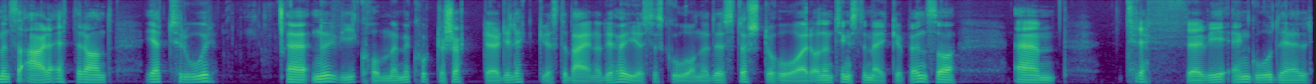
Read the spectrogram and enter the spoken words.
Men så er det et eller annet Jeg tror når vi kommer med korte skjørter, de lekreste beina, de høyeste skoene, det største hår og den tyngste makeupen, så treffer treffer vi en god del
